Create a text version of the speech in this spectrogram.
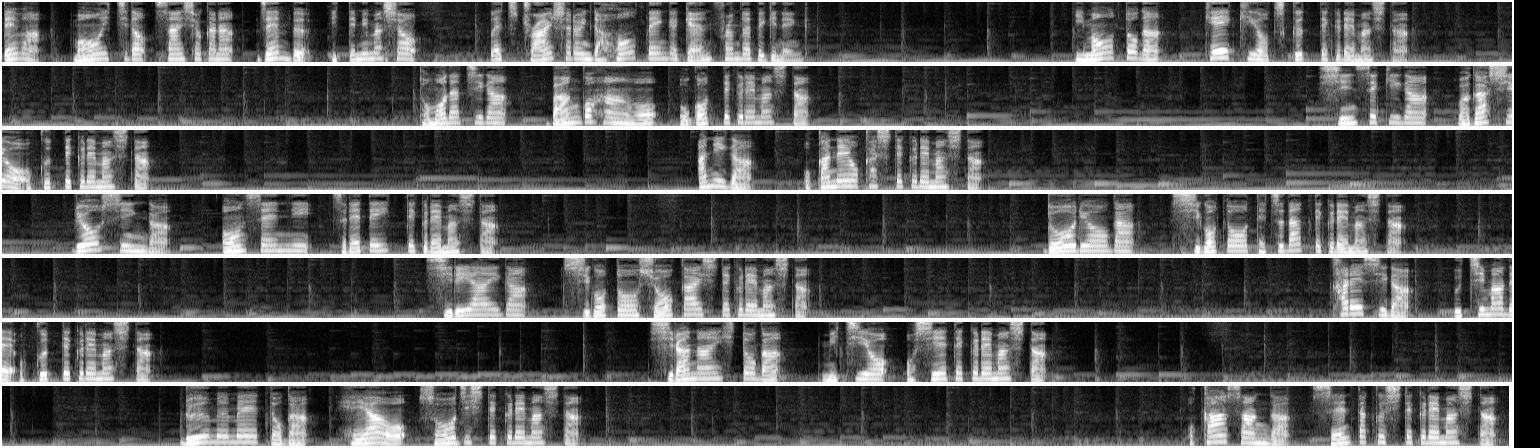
では、もう一度最初から全部言ってみましょう。Let's try shadowing the whole thing again from the beginning. 妹がケーキを作ってくれました。友達が晩ご飯をおごってくれました。親戚が和菓子を送ってくれました。兄がお金を貸してくれました。両親が温泉に連れて行ってくれました。同僚が仕事を手伝ってくれました。知り合いが仕事を紹介してくれました。彼氏が家まで送ってくれました。知らない人が道を教えてくれました。ルームメイトが部屋を掃除してくれました。母さんが洗濯してくれました。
